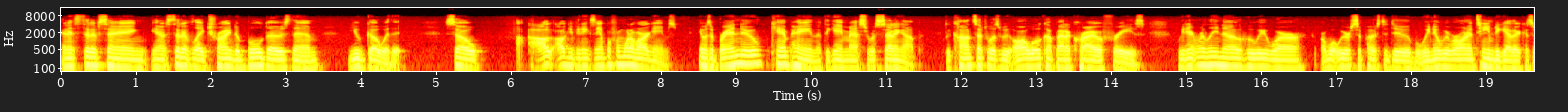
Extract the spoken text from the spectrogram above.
and instead of saying you know instead of like trying to bulldoze them you go with it so I- I'll, I'll give you an example from one of our games it was a brand new campaign that the game master was setting up the concept was we all woke up out of cryo freeze we didn't really know who we were or what we were supposed to do but we knew we were on a team together because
